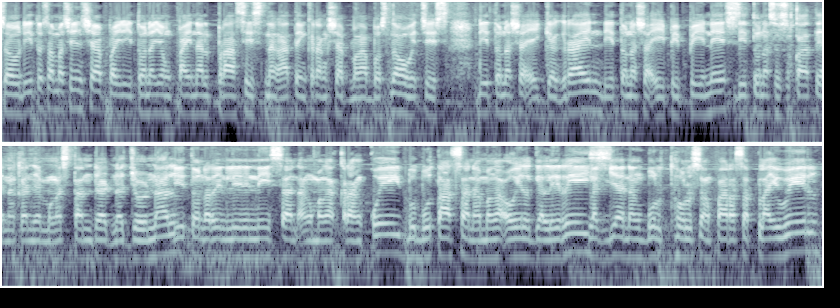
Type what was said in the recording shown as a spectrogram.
So dito sa machine shop ay dito na yung final process ng ating crankshaft mga boss no? Which is dito na siya i-grind, dito na siya ipipinish, dito na susukatin ang kanyang mga standard na journal, dito na rin linisan ang mga crankway, bubutasan ang mga oil galleries, lagyan ng bolt holes ang para sa flywheel,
